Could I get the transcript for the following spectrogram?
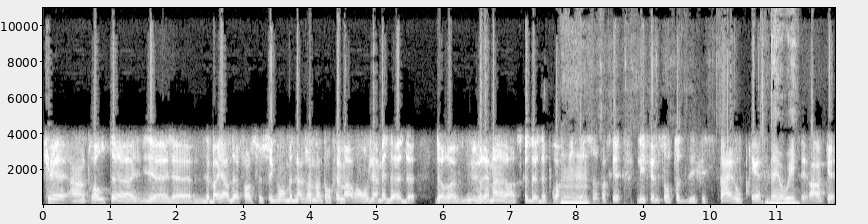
que, entre autres, le, le, le, bailleur de fonds, ceux qui vont mettre de l'argent dans ton film, n'auront jamais de, de, de revenus vraiment, en tout cas, de, de profiter de mhm. ça, parce que les films sont tous déficitaires ou presque. Ben oui. C'est rare que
